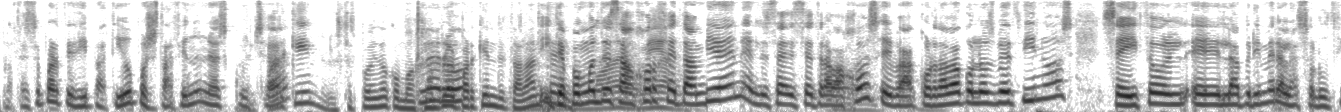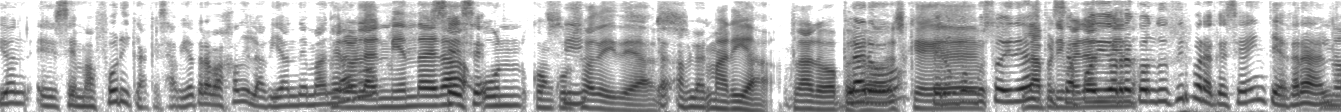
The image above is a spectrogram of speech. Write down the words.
Proceso participativo, pues está haciendo una escucha. parking? Lo estás poniendo como ejemplo Claro. el parking de Talante. Y te pongo el de Madre San Jorge mía. también, el, se, se trabajó, se acordaba con los vecinos, se hizo el- eh, la primera, la solución eh, semafórica que se había trabajado y la habían demandado. Pero la enmienda era Se- se- un concurso sí, de ideas. hablar- María, claro, pero Claro, es que pero un concurso de ideas la que se ha podido enmienda- reconducir para que sea integral. que No,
